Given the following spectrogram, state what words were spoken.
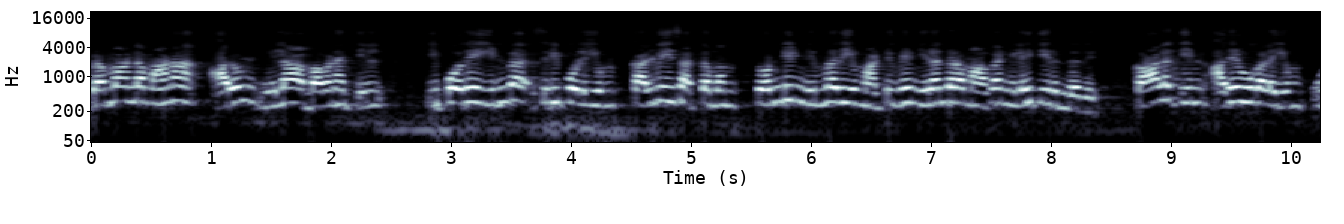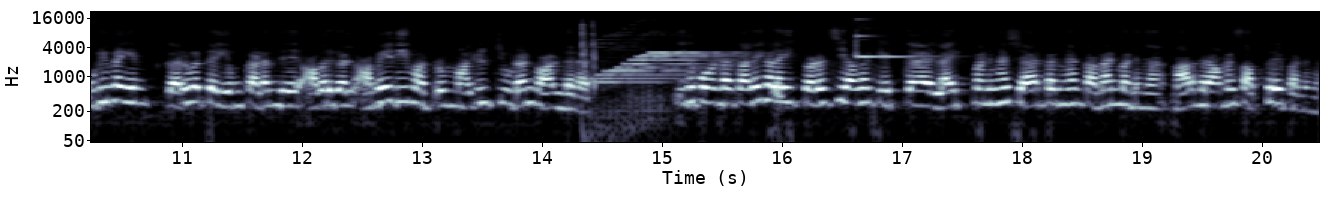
பிரம்மாண்டமான அருண் நிலா பவனத்தில் இப்போது இன்ப சிரிப்பொலியும் கல்வி சத்தமும் தொண்டின் நிம்மதியும் மட்டுமே நிரந்தரமாக நிலைத்திருந்தது. காலத்தின் அதிர்வுகளையும் உரிமையின் கர்வத்தையும் கடந்து அவர்கள் அமைதி மற்றும் மகிழ்ச்சியுடன் வாழ்ந்தனர். இது போன்ற கதைகளை தொடர்ச்சியாக கேட்க லைக் பண்ணுங்க ஷேர் பண்ணுங்க கமெண்ட் பண்ணுங்க. மறந்துடாமல் சப்ஸ்கிரைப் பண்ணுங்க.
